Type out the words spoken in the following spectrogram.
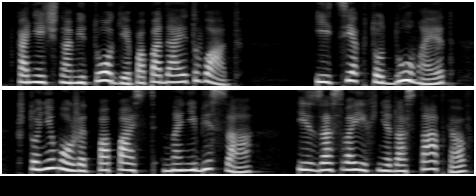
в конечном итоге попадает в ад. И те, кто думает, что не может попасть на небеса из-за своих недостатков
